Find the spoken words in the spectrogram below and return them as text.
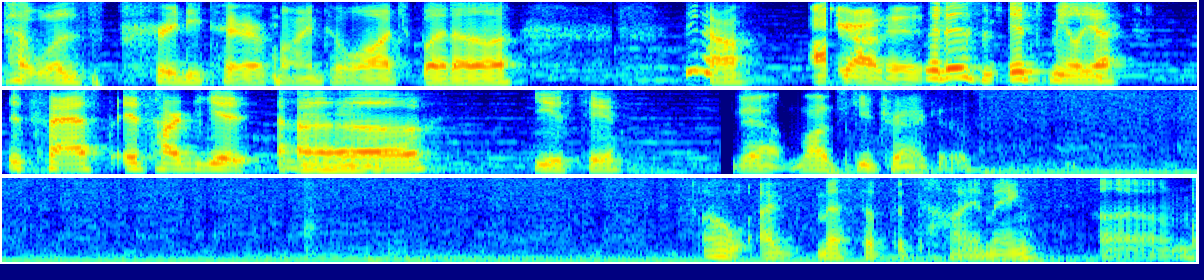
That was pretty terrifying to watch, but uh, you know, I got hit. it is. It's Millia. It's fast. It's hard to get uh used to. Yeah, lot to keep track of. Oh, I messed up the timing. Um,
